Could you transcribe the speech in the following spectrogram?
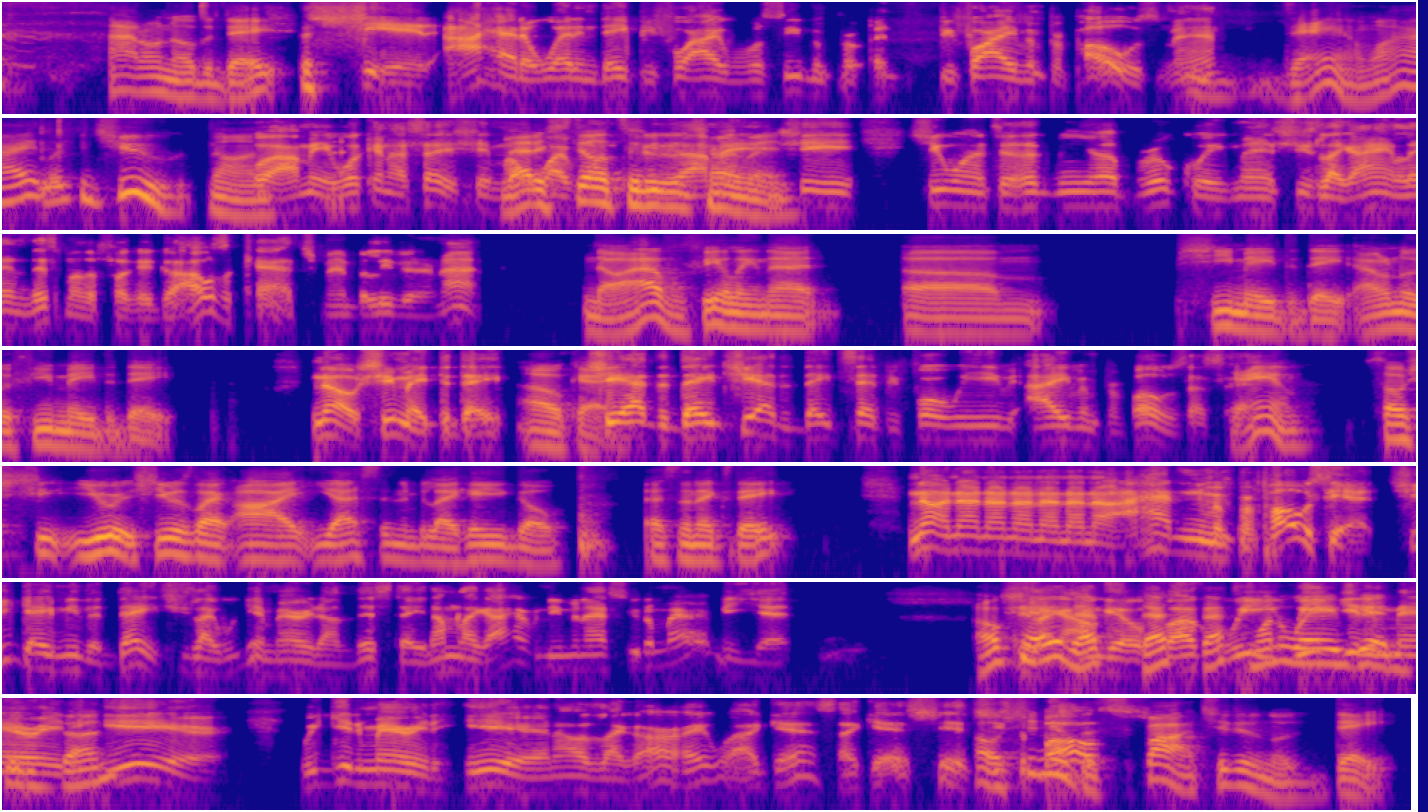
I don't know the date. Shit, I had a wedding date before I was even before I even proposed, man. Damn, all right, look at you. No, well, I mean, what can I say? Shit, my that wife is still to be determined. I mean, she she wanted to hook me up real quick, man. She's like, I ain't letting this motherfucker go. I was a catch, man. Believe it or not. No, I have a feeling that um she made the date. I don't know if you made the date. No, she made the date. Okay. She had the date. She had the date set before we even, I even proposed. I said, "Damn." So she you she was like, "I right, yes," and then be like, "Here you go." That's the next date. No, no, no, no, no, no, no. I hadn't even proposed yet. She gave me the date. She's like, "We get married on this date." I'm like, "I haven't even asked you to marry me yet." Okay, like, that's, that's, that's, we, one way we getting, married here. We getting married here, and I was like, "All right, well, I guess, I guess, shit." Oh, she the knew boss. the spot. She didn't know the date.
